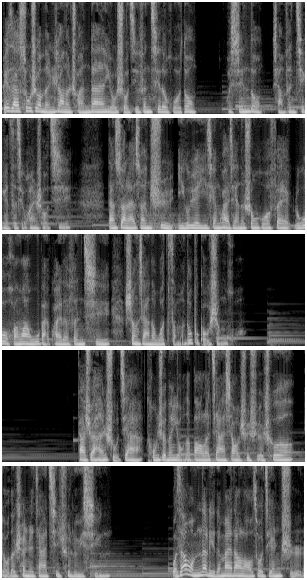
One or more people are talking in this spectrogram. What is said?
别在宿舍门上的传单有手机分期的活动。我心动，想分期给自己换手机，但算来算去，一个月一千块钱的生活费，如果还完五百块的分期，剩下的我怎么都不够生活。大学寒暑假，同学们有的报了驾校去学车，有的趁着假期去旅行。我在我们那里的麦当劳做兼职，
